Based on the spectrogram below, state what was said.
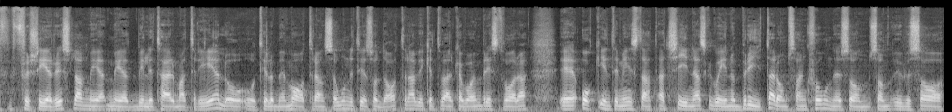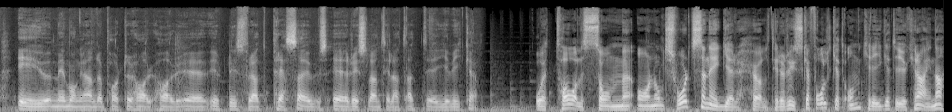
förse Ryssland med, med militär materiel och, och, till och med matransoner till soldaterna, vilket verkar vara en bristvara. Eh, och inte minst att, att, Kina ska gå in och bryta de sanktioner som, som USA, EU med många andra parter har, har eh, utlyst för att pressa US, eh, Ryssland till att, att eh, ge vika. Och ett tal som Arnold Schwarzenegger höll till det ryska folket om kriget i Ukraina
